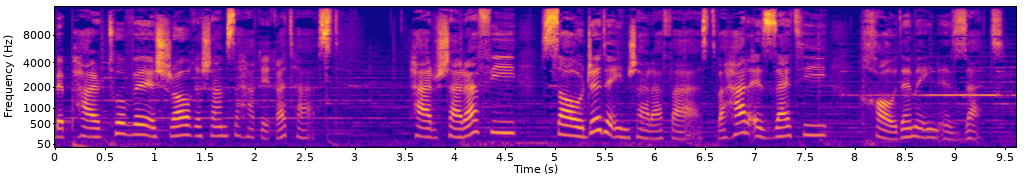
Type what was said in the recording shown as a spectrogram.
به پرتو اشراق شمس حقیقت است. هر شرفی ساجد این شرف است و هر عزتی خادم این عزت.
